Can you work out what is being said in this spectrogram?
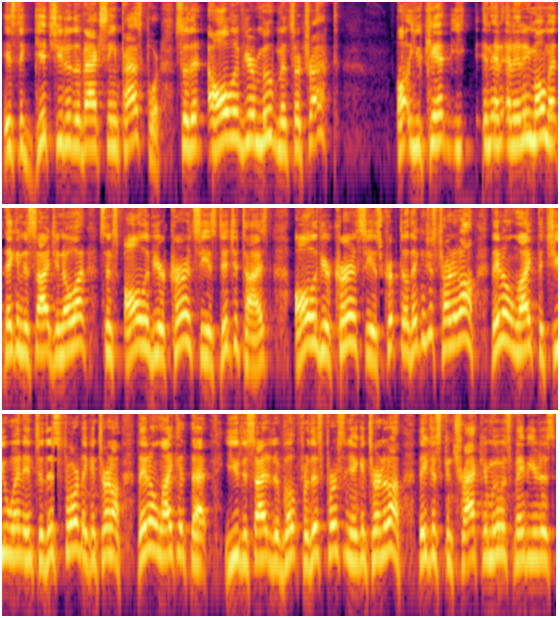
is to get you to the vaccine passport so that all of your movements are tracked. All, you can't and, at any moment they can decide you know what? Since all of your currency is digitized all of your currency is crypto they can just turn it off. They don't like that you went into this store they can turn off. They don't like it that you decided to vote for this person you can turn it off. They just can track your movements. Maybe you're just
